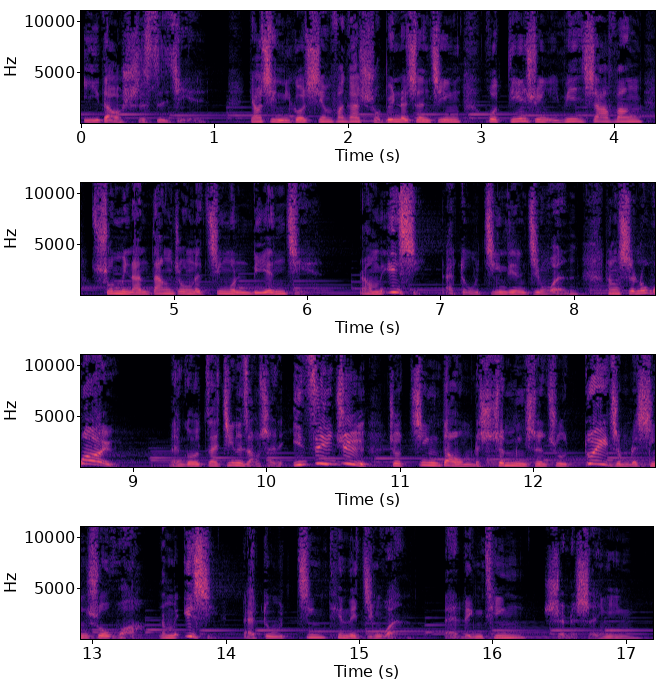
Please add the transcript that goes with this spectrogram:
一到十四节。邀请你够先翻开手边的圣经，或点选影片下方说明栏当中的经文连结。让我们一起来读今天的经文，让神的话语。能够在今天早晨一字一句就进到我们的生命深处，对着我们的心说话。那么，一起来读今天的经文，来聆听神的声音。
